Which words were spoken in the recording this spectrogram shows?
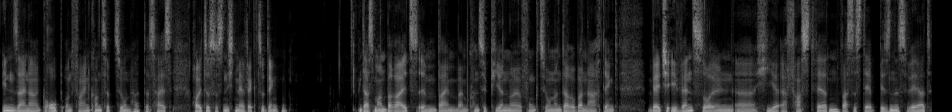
in seiner Grob- und Feinkonzeption hat. Das heißt, heute ist es nicht mehr wegzudenken dass man bereits ähm, beim, beim Konzipieren neuer Funktionen darüber nachdenkt, welche Events sollen äh, hier erfasst werden, was ist der Businesswert.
